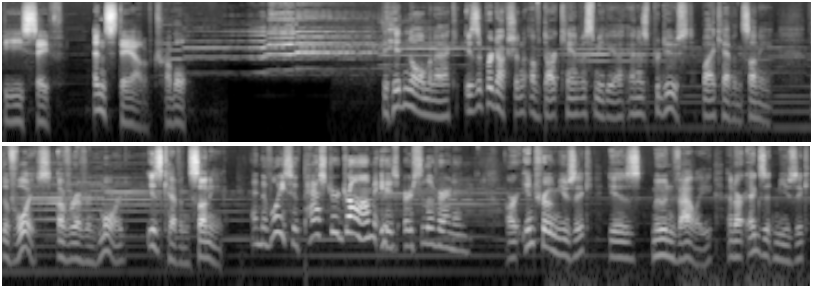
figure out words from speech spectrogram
Be safe and stay out of trouble. The Hidden Almanac is a production of Dark Canvas Media and is produced by Kevin Sonney. The voice of Reverend Mord is Kevin Sonney. And the voice of Pastor Drom is Ursula Vernon. Our intro music is Moon Valley, and our exit music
